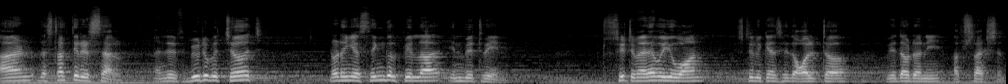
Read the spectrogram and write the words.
And the structure itself, and this beautiful church, not having a single pillar in between. Sit wherever you want, still you can see the altar without any obstruction.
